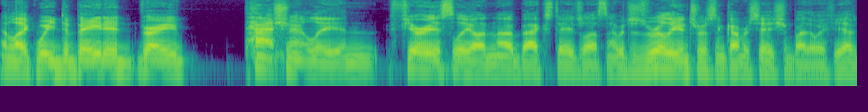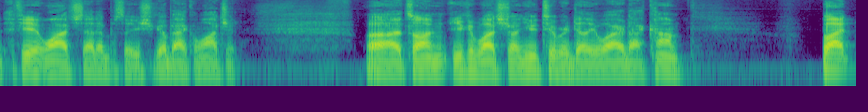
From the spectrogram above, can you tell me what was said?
and like we debated very passionately and furiously on uh, backstage last night, which is a really interesting conversation, by the way. If you, have, if you didn't watch that episode, you should go back and watch it. Uh, it's on. You can watch it on YouTube or DailyWire.com. But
